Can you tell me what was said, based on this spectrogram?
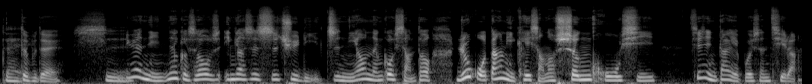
对对不对？是因为你那个时候是应该是失去理智，你要能够想到，如果当你可以想到深呼吸，其实你大概也不会生气了。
